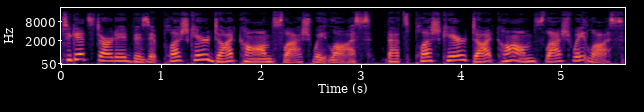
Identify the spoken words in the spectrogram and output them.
To get started, visit plushcare.com slash weight loss. That's plushcare.com slash weight loss.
